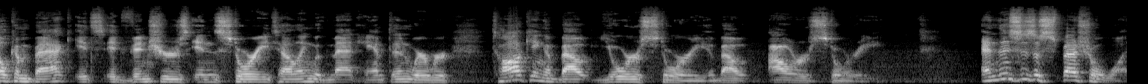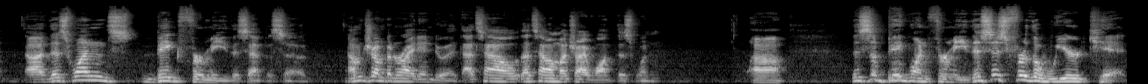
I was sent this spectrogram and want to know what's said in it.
welcome back. It's Adventures in Storytelling with Matt Hampton, where we're talking about your story, about our story. And this is a special one. Uh, this one's big for me. This episode, I'm jumping right into it. That's how. That's how much I want this one. Uh, this is a big one for me. This is for the weird kid.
